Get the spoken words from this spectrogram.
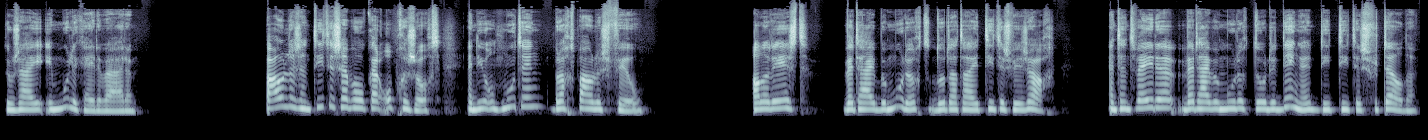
toen zij in moeilijkheden waren. Paulus en Titus hebben elkaar opgezocht en die ontmoeting bracht Paulus veel. Allereerst werd hij bemoedigd doordat hij Titus weer zag. En ten tweede werd hij bemoedigd door de dingen die Titus vertelde.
